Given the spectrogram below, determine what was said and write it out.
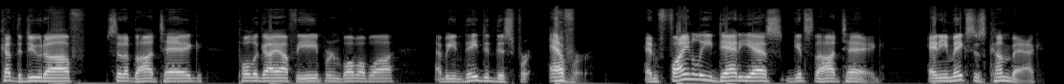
cut the dude off, set up the hot tag, pull the guy off the apron, blah, blah, blah. I mean, they did this forever. And finally, Daddy Ass gets the hot tag, and he makes his comeback,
